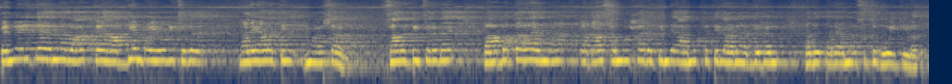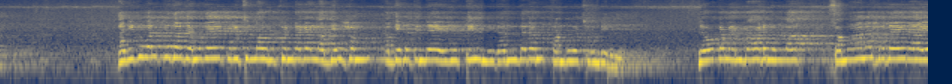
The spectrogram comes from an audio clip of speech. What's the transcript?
പെണ്ണെഴുത്ത് എന്ന വാക്ക് ആദ്യം പ്രയോഗിച്ചത് മലയാളത്തിൽ മാഷാണ്. സാറ ടീച്ചറുടെ പാപത്തറ എന്ന കഥാസമാഹാരത്തിന്റെ ആമുഖത്തിലാണ് അദ്ദേഹം അത് പരാമർശിച്ചു പോയിട്ടുള്ളത്. അരികുവൽകൃത ജനതയെക്കുറിച്ചുള്ള ഉത്കണ്ഠകൾ അദ്ദേഹം അദ്ദേഹത്തിന്റെ എഴുത്തിൽ നിരന്തരം പങ്കുവച്ചുകൊണ്ടിരുന്നു. ലോകമെമ്പാടുമുള്ള സമാന ഹൃദയരായ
